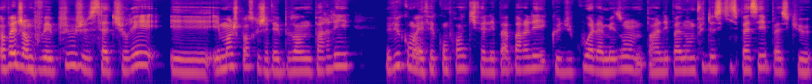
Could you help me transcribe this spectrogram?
en fait, j'en pouvais plus, je saturais. Et, et moi, je pense que j'avais besoin de parler. Mais vu qu'on m'avait fait comprendre qu'il fallait pas parler, que du coup, à la maison, on ne parlait pas non plus de ce qui se passait parce que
